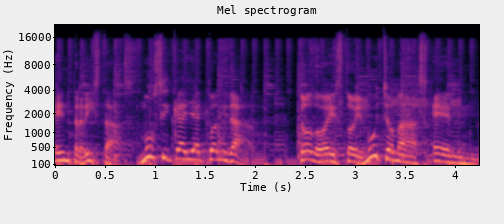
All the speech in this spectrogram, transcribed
entrevistas, música y actualidad. Todo esto y mucho más en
